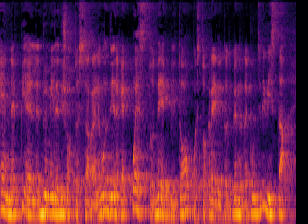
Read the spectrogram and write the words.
NPL 2018 SRL, vuol dire che questo debito, questo credito, dipende dai punti di vista,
